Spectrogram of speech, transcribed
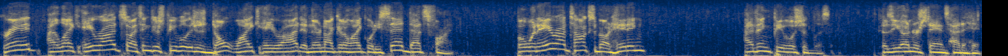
Granted, I like A Rod, so I think there's people that just don't like A Rod and they're not going to like what he said. That's fine. But when A Rod talks about hitting, I think people should listen because he understands how to hit.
